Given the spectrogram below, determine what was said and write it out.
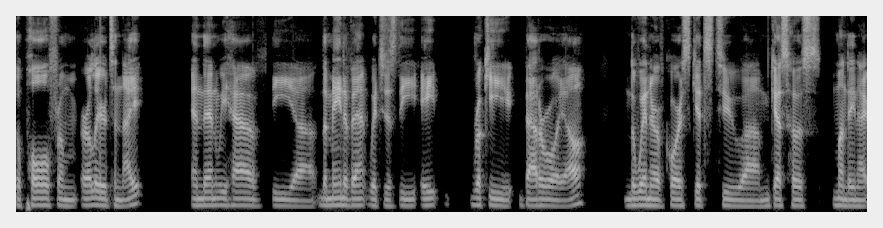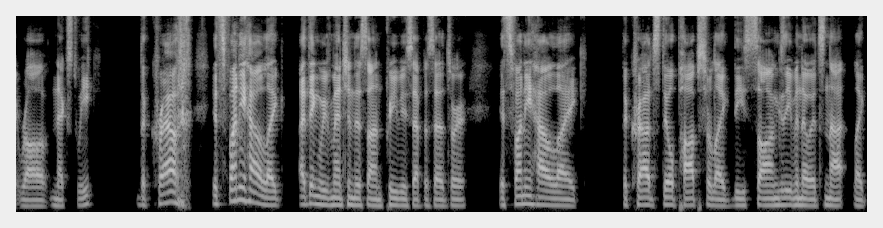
the poll from earlier tonight, and then we have the uh, the main event, which is the eight rookie battle royale. The winner, of course, gets to um, guest host Monday Night Raw next week. The crowd, it's funny how like I think we've mentioned this on previous episodes, where it's funny how like the crowd still pops for like these songs, even though it's not like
